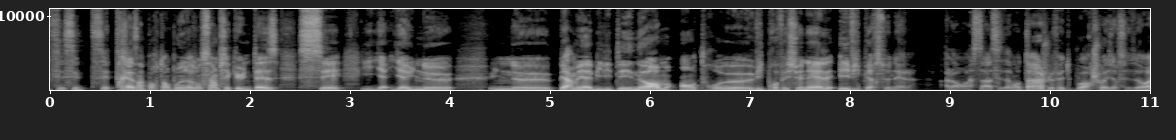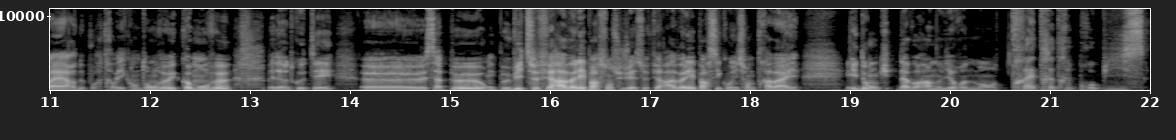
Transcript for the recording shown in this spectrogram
c'est très important pour une raison simple, c'est qu'une thèse, c'est il y, a, une, une perméabilité énorme entre vie professionnelle et vie personnelle. Alors ça a ses avantages, le fait de pouvoir choisir ses horaires, de pouvoir travailler quand on veut et comme on veut, mais d'un autre côté, euh, ça peut, on peut vite se faire avaler par son sujet, se faire avaler par ses conditions de travail. Et donc d'avoir un environnement très très très propice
